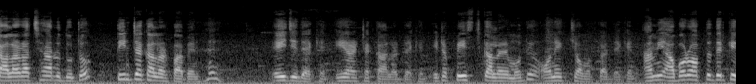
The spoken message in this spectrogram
কালার আছে আরও দুটো, তিনটা কালার পাবেন হ্যাঁ? এই যে দেখেন এর একটা কালার দেখেন, এটা পেস্ট কালারের মধ্যে অনেক চমৎকার দেখেন। আমি আবারও আপনাদেরকে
